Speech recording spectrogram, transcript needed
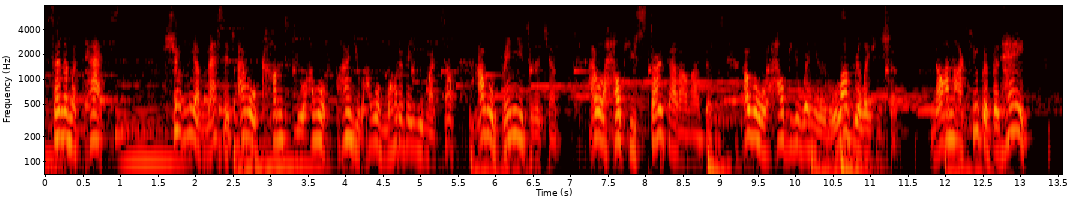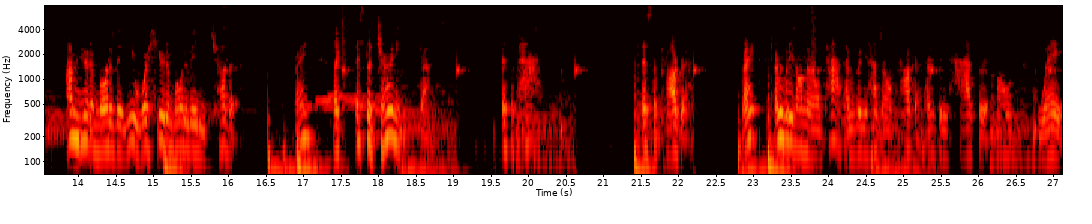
Send him a text. Shoot me a message. I will come to you. I will find you. I will motivate you myself. I will bring you to the gym. I will help you start that online business. I will help you in your love relationship. You know, I'm not Cupid, but hey, I'm here to motivate you. We're here to motivate each other, right? Like, it's the journey, guys. It's the path. It's the progress, right? Everybody's on their own path. Everybody has their own progress. Everybody has their own way.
